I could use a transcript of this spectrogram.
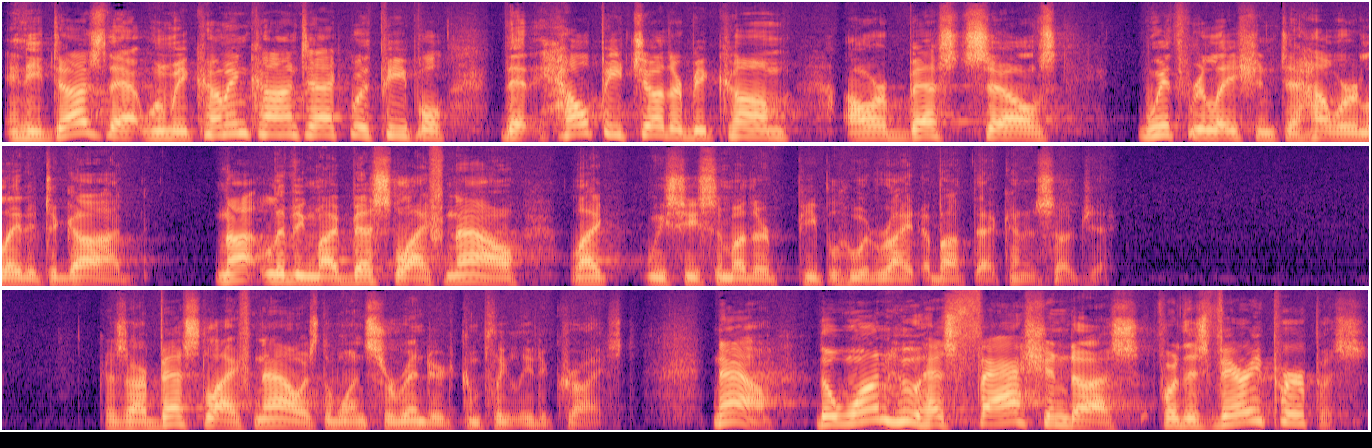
And He does that when we come in contact with people that help each other become our best selves with relation to how we're related to God, not living my best life now, like we see some other people who would write about that kind of subject. Because our best life now is the one surrendered completely to Christ. Now, the one who has fashioned us for this very purpose,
